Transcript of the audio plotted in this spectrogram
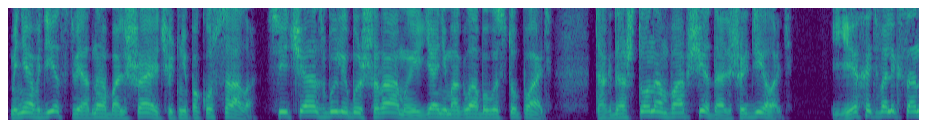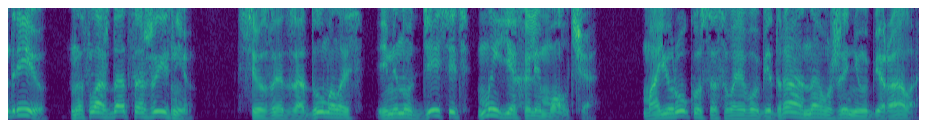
Меня в детстве одна большая чуть не покусала. Сейчас были бы шрамы, и я не могла бы выступать. Тогда что нам вообще дальше делать? Ехать в Александрию? Наслаждаться жизнью? Сюзет задумалась, и минут десять мы ехали молча. Мою руку со своего бедра она уже не убирала,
